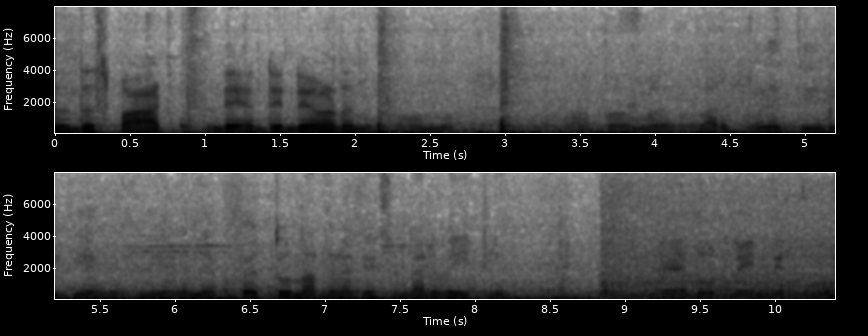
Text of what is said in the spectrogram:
എന്താ സ്പാർട്സിന്റെ എന്തിന്റെ ആണെന്ന് തോന്നുന്നു. അപ്പോൾ നമ്മൾ വർക്കല എത്തിയിരിക്കുകയാണ് നിന്ന് എപ്പോൾ എത്തും എന്ന് അറിഞ്ഞ കേസ് എന്തായാലും വെയിറ്റിംഗ് ഏതോ ട്രെയിൻ വരുന്നു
